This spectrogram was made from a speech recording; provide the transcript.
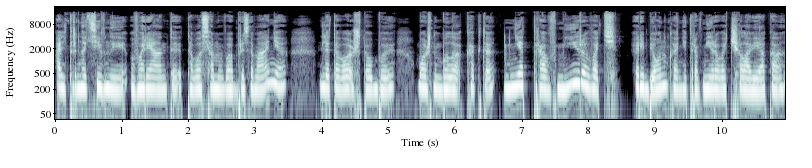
альтернативные варианты того самого образования для того, чтобы можно было как-то не травмировать ребенка, не травмировать человека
